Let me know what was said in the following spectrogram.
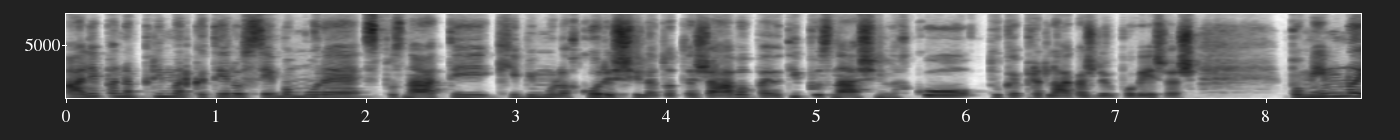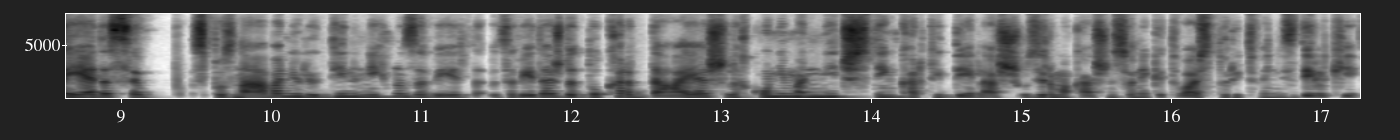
ali pa, naprimer, katero osebo mora spoznati, ki bi mu lahko rešila to težavo, pa jo ti poznaš in lahko tukaj predlagaš, da jo povežeš. Pomembno je, da se v spoznavanju ljudi nenehno zavedaš, da to, kar daješ, lahko nima nič s tem, kar ti delaš, oziroma kakšne so neke tvoje storitveni izdelki.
